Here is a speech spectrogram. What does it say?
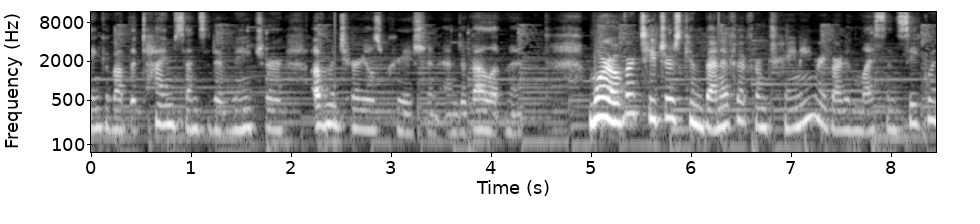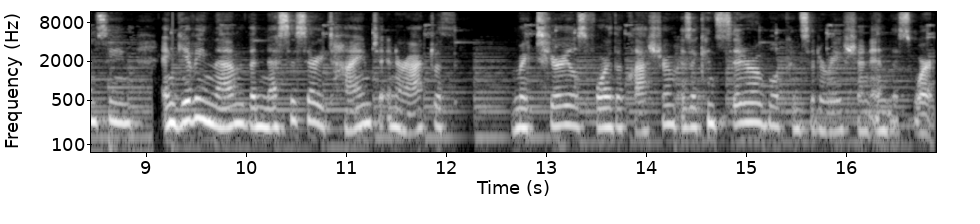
think about the time sensitive nature of materials creation and development. Moreover, teachers can benefit from training regarding lesson sequencing and giving them the necessary time to interact with materials for the classroom is a considerable consideration in this work.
